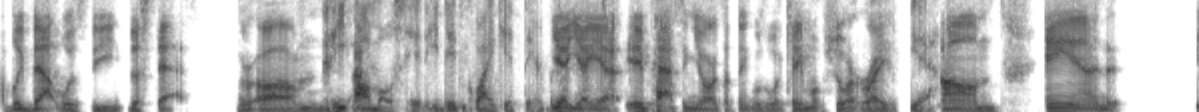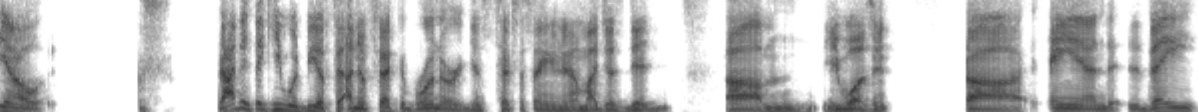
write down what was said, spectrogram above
I believe that was the the stat. Um, he almost hit. He didn't quite get there. but yeah, yeah, yeah. In passing yards, I think was what came up short, right? Yeah. Um, and you know, I didn't think he would be a, an effective runner against Texas A&M. I just didn't. Um, he wasn't. Uh, and they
